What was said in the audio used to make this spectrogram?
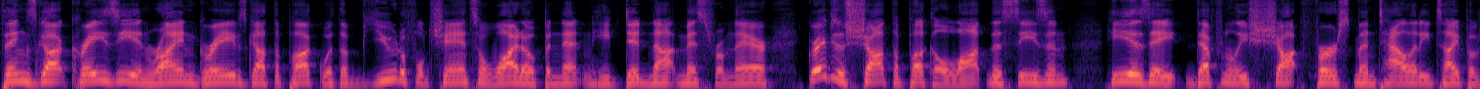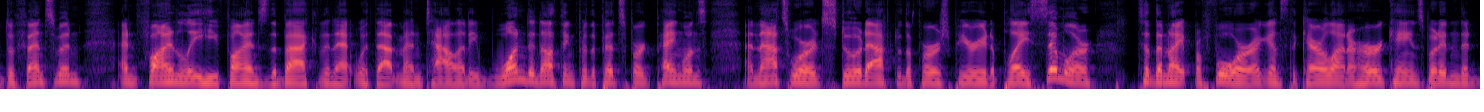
Things got crazy, and Ryan Graves got the puck with a beautiful chance, a wide open net, and he did not miss from there. Graves has shot the puck a lot this season. He is a definitely shot first mentality type of defenseman, and finally he finds the back of the net with that mentality. One to nothing for the Pittsburgh Penguins, and that's where it stood after the first period of play, similar to the night before against the Carolina Hurricanes, but in the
